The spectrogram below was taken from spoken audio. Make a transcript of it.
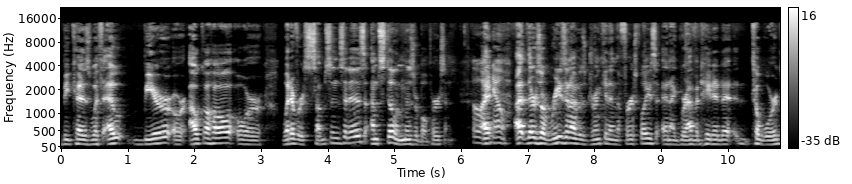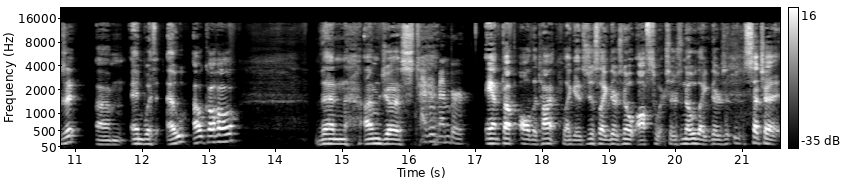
because without beer or alcohol or whatever substance it is, I'm still a miserable person. Oh, I know. I, there's a reason I was drinking in the first place, and I gravitated it, towards it. Um, and without alcohol, then I'm just I remember amped up all the time. Like it's just like there's no off switch. There's no like there's such a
